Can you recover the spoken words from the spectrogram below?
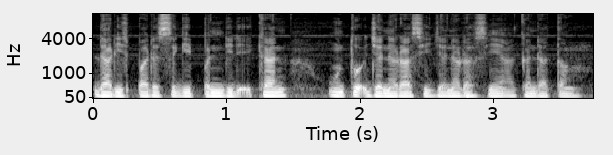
daripada segi pendidikan untuk generasi-generasi yang akan datang.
